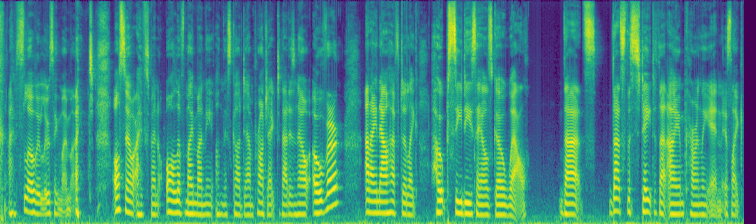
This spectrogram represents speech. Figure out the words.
I'm slowly losing my mind. Also, I've spent all of my money on this goddamn project that is now over, and I now have to like hope CD sales go well. That's that's the state that I am currently in. Is like,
